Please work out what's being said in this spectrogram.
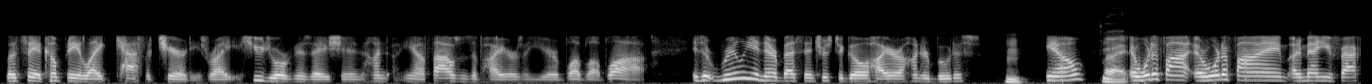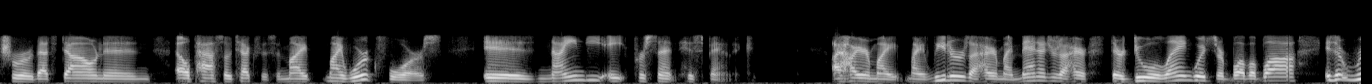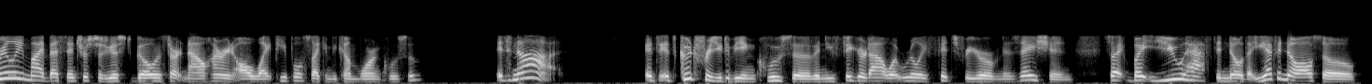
Let's say a company like Catholic Charities, right? Huge organization, you know, thousands of hires a year, blah, blah, blah. Is it really in their best interest to go hire a 100 Buddhists? Hmm. You know, Right. or what if I or what if I'm a manufacturer that's down in El Paso, Texas, and my my workforce is 98% Hispanic. I hire my my leaders, I hire my managers, I hire their dual language, their blah blah blah. Is it really my best interest to just go and start now hiring all white people so I can become more inclusive? It's not. It's it's good for you to be inclusive and you figured out what really fits for your organization. So, but you have to know that. You have to know also,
